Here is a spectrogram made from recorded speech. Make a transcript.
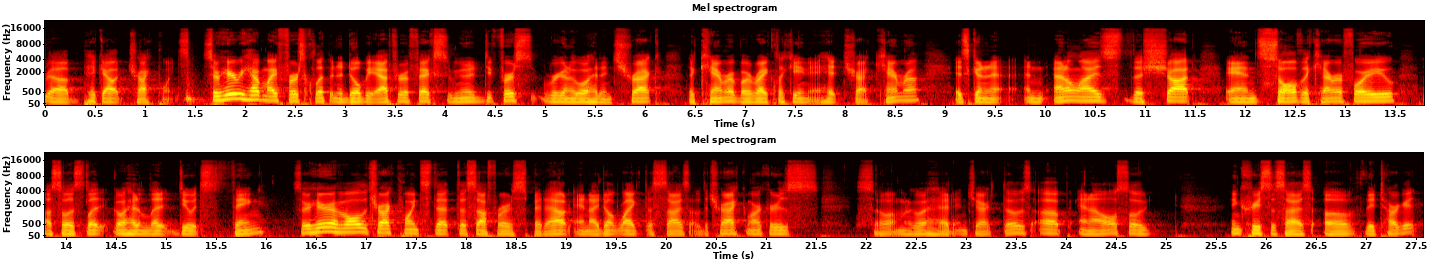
uh, pick out track points. So here we have my first clip in Adobe After Effects. We're gonna do, first, we're gonna go ahead and track the camera by right clicking and hit track camera. It's gonna an analyze the shot and solve the camera for you. Uh, so let's let go ahead and let it do its thing. So here I have all the track points that the software has spit out and I don't like the size of the track markers. So I'm gonna go ahead and jack those up and I'll also increase the size of the target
